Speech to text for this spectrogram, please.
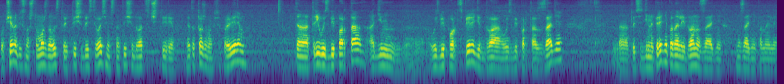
вообще написано, что можно выставить 1280 на 1024. Это тоже мы все проверим. Три USB порта, один USB порт спереди, два USB порта сзади. То есть один на передней панели и два на задних, на задней панели.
